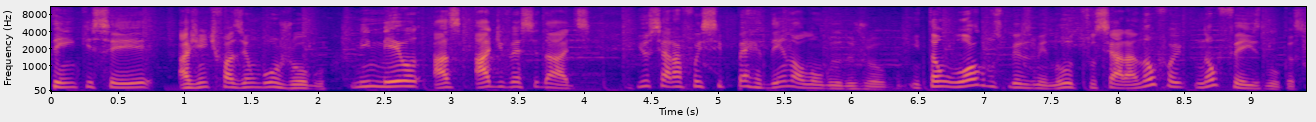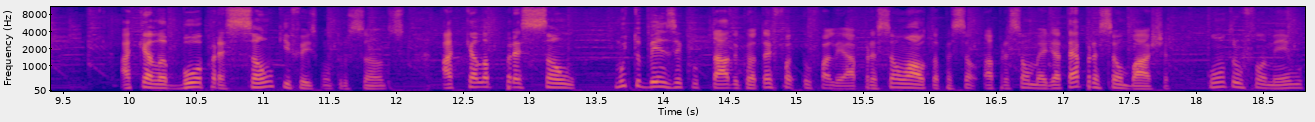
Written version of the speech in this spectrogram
tem que ser a gente fazer um bom jogo, meio às adversidades. E o Ceará foi se perdendo ao longo do jogo. Então, logo nos primeiros minutos, o Ceará não, foi, não fez, Lucas, aquela boa pressão que fez contra o Santos, aquela pressão muito bem executada, que eu até eu falei, a pressão alta, a pressão, a pressão média, até a pressão baixa contra o Flamengo.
